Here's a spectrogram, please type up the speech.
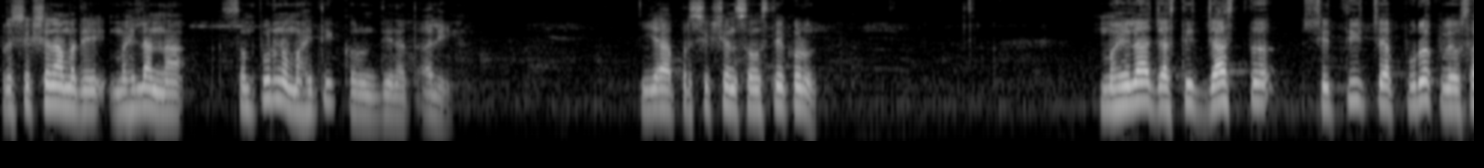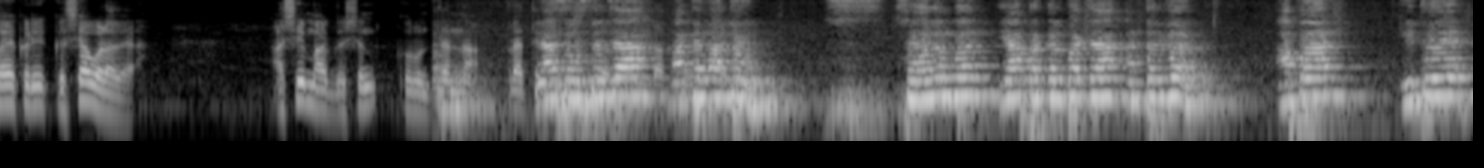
प्रशिक्षणामध्ये महिलांना संपूर्ण माहिती करून देण्यात आली. या प्रशिक्षण संस्थेकडून महिला जास्तीत जास्त शेतीच्या पूरक व्यवसायाकडे कशा वळाव्या असे मार्गदर्शन करून त्यांना या संस्थेच्या माध्यमातून स्वावलंबन या प्रकल्पाच्या अंतर्गत आपण इथे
